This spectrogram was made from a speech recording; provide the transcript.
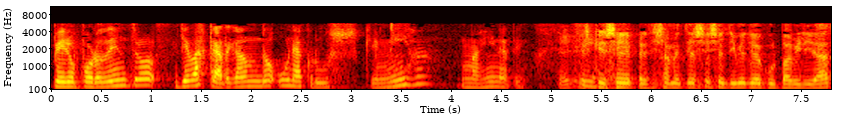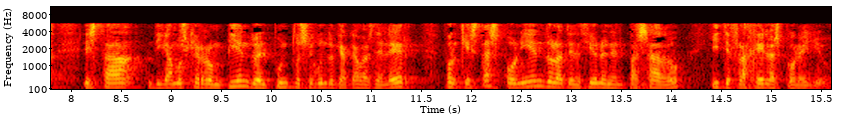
pero por dentro llevas cargando una cruz que mi hija, imagínate. Eh, es que ese, precisamente ese sentimiento de culpabilidad está, digamos que rompiendo el punto segundo que acabas de leer, porque estás poniendo la atención en el pasado y te flagelas por ello.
